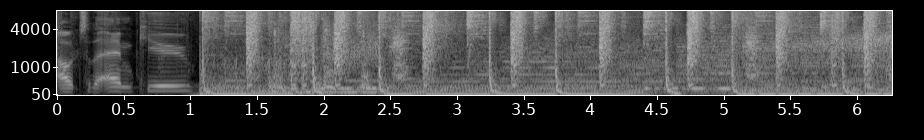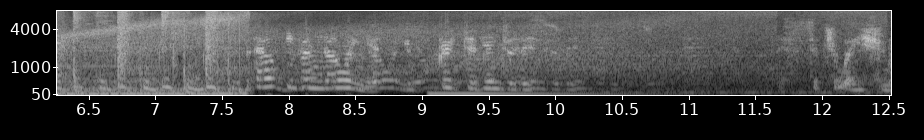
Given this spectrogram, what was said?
Out to the MQ. Without even knowing it, you've drifted into this, this situation.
